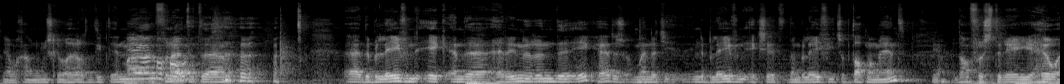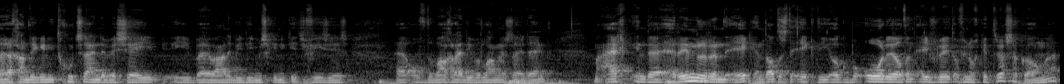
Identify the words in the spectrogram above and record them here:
ja we gaan er misschien wel heel erg diep in, maar ja, vanuit het, uh, de belevende ik en de herinnerende ik. Hè? Dus op het moment dat je in de belevende ik zit, dan beleef je iets op dat moment. Ja. Dan frustreer je heel erg aan dingen die niet goed zijn. De wc hier bij Walibi die misschien een keertje vies is. of de wachtrij die wat langer is dan je denkt. Maar eigenlijk in de herinnerende ik, en dat is de ik die ook beoordeelt en evalueert of je nog een keer terug zou komen,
